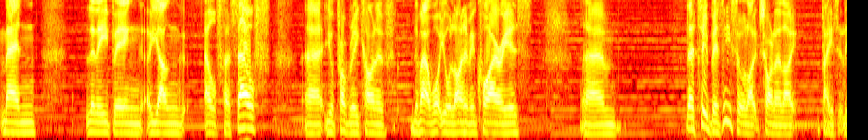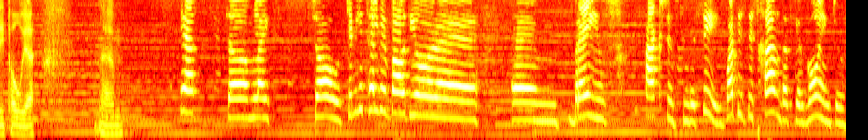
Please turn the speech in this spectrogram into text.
men, Lily being a young elf herself, uh, you're probably kind of no matter what your line of inquiry is, um, they're too busy, sort of like trying to like basically pull you. Um, Yeah. So I'm like, so can you tell me about your uh, um, brave actions in the sea? What is this hunt that you're going to?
